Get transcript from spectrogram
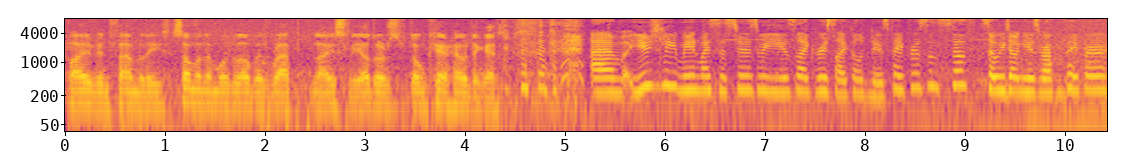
five in family. Some of them would love it wrapped nicely. Others don't care how they get. Um, usually, me and my sisters we use like recycled newspapers and stuff, so we don't use wrapping paper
